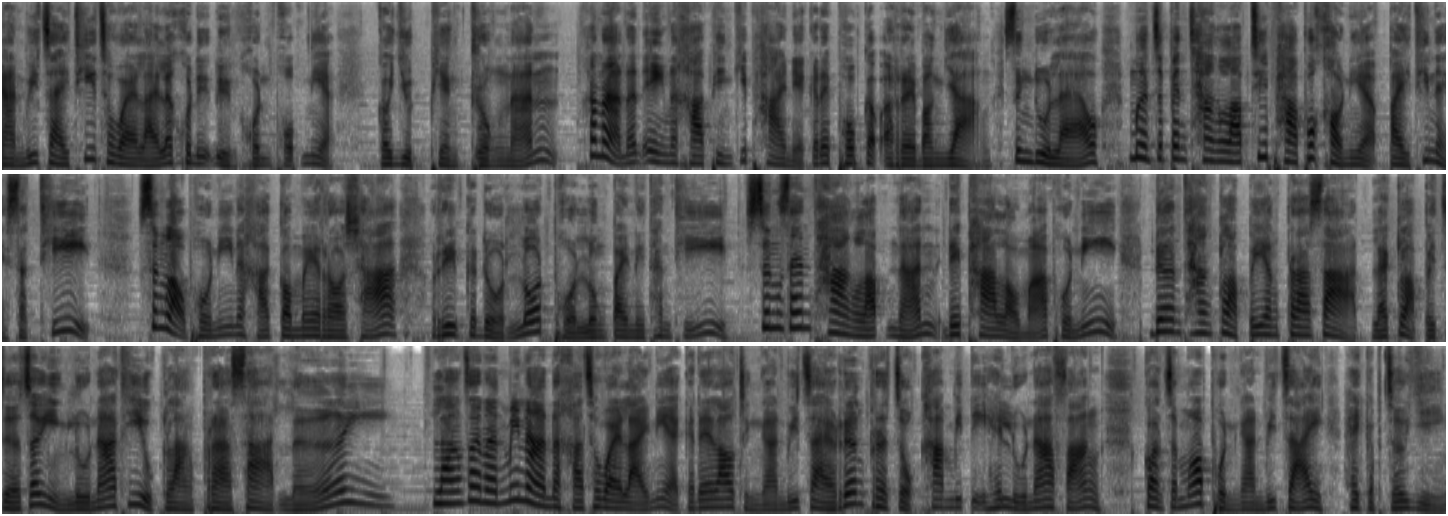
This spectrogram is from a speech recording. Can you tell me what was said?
งานวิจัยที่ทวายไลท์และคนอื่นๆค้นพบเนี่ยก็หยุดเพียงตรงนั้น ขณะนั้นเองนะคะพิงกี้พายเนี่ยก็ได้พบกับอะไรบางอย่าง ซึ่งดูแล้วเหมือนจะเป็นทางลับที่พาพวกเขาเนี่ยไปที่ไหนสักที่ ซึ่งเหล่าโพนี่นะคะก็ไม่รอช้า รีบกระโดดโลดโผลลงไปในทันที ซึ่งเส้นทางลับนั้นได้พาเหล่าม้าโพนี่เดินทางกลับไปยังปราสาท และกลับไปเจอเจ้าหญิงลูน่าที่อยู่กลางปราสาทเลย หลังจากนั้นไม่นานนะคะชวายไลท์เนี่ยก็ได้เล่าถึงงานวิจัยเรื่องกระจกข้ามมิติให้ลูน่าฟัง ก่อนจะมอบผลงานวิจัยให้กับเจ้าหญิง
